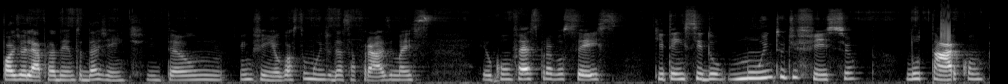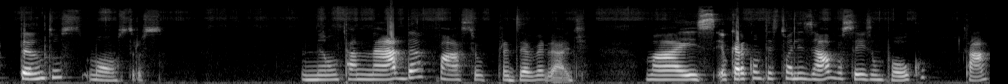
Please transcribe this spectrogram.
pode olhar para dentro da gente. Então, enfim, eu gosto muito dessa frase, mas eu confesso para vocês que tem sido muito difícil lutar com tantos monstros. Não tá nada fácil, para dizer a verdade. Mas eu quero contextualizar vocês um pouco tá?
